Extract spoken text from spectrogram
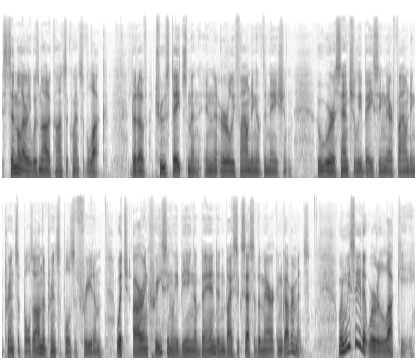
similarly was not a consequence of luck but of true statesmen in the early founding of the nation who were essentially basing their founding principles on the principles of freedom, which are increasingly being abandoned by successive American governments. When we say that we're lucky,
